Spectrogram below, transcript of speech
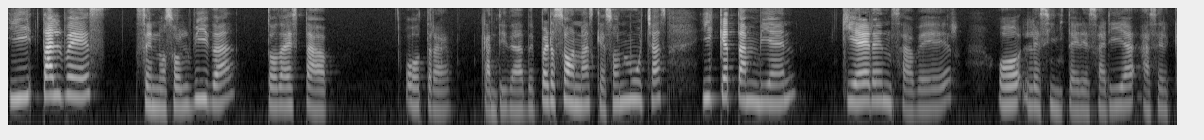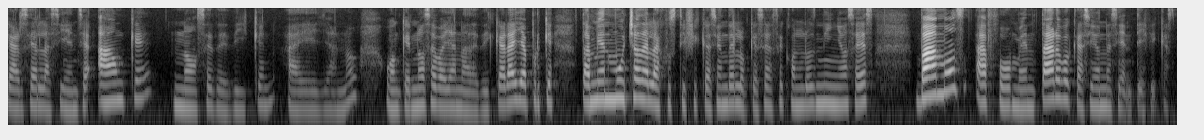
Y tal vez se nos olvida toda esta otra cantidad de personas, que son muchas, y que también quieren saber o les interesaría acercarse a la ciencia, aunque no se dediquen a ella, ¿no? O aunque no se vayan a dedicar a ella, porque también mucha de la justificación de lo que se hace con los niños es, vamos a fomentar vocaciones científicas.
